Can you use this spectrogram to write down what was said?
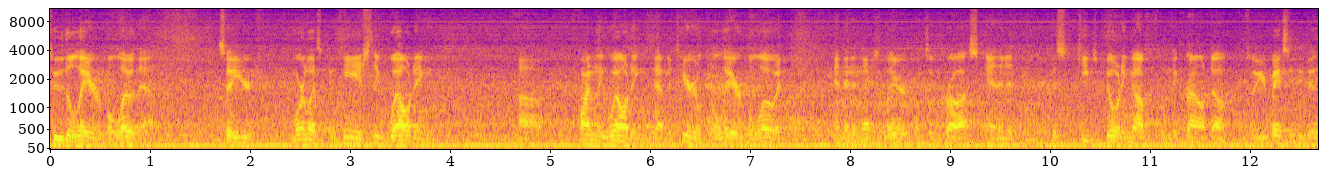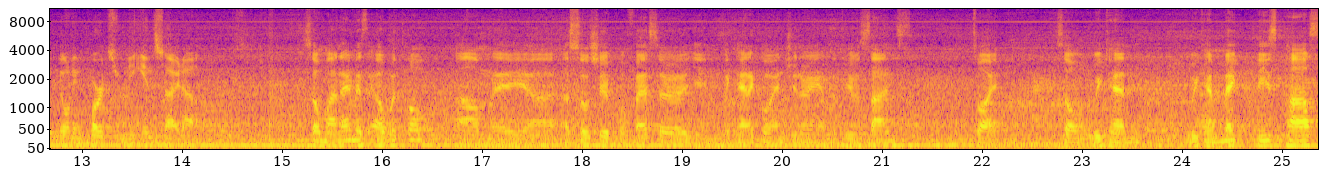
to the layer below that. So you're more or less continuously welding, uh, finally welding that material to the layer below it, and then the next layer comes across, and then it just keeps building up from the ground up. So you're basically building parts from the inside out. So my name is Albert Alberto. I'm a uh, associate professor in mechanical engineering and material science. Right. So we can we can make these parts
